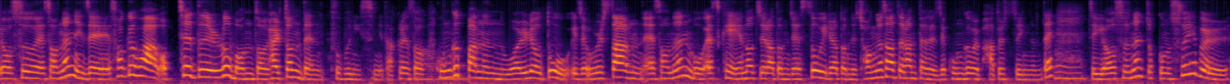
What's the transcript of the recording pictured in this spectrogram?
여수에서는 이제 석유화학 업체들로 먼저 발전된 부분이 있습니다. 그래서 아. 공급받는 원료도 이제 울산에서는 뭐 SK 에너지라든지 SO일이라든지 정유사들한테 이제 공급을 받을 수 있는데 음. 이제 여수는 조금 수입을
